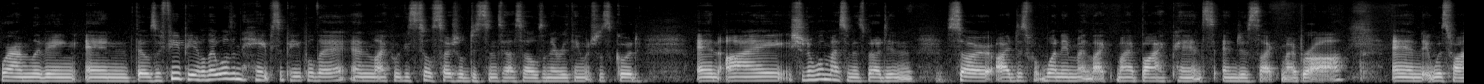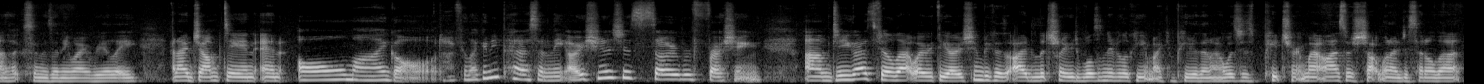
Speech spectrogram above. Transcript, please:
where I'm living, and there was a few people. There wasn't heaps of people there, and like we could still social distance ourselves and everything, which was good. And I should have worn my swimmers, but I didn't. So I just went in my like my bike pants and just like my bra, and it was fine, like swimmers anyway, really. And I jumped in, and oh my god, I feel like a new person. The ocean is just so refreshing. Um, do you guys feel that way with the ocean? Because I literally wasn't even looking at my computer then. I was just picturing, my eyes were shut when I just said all that.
